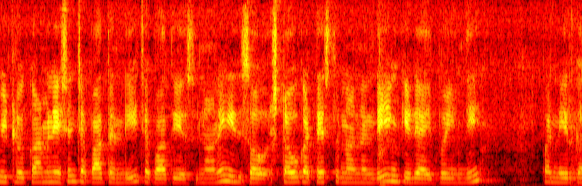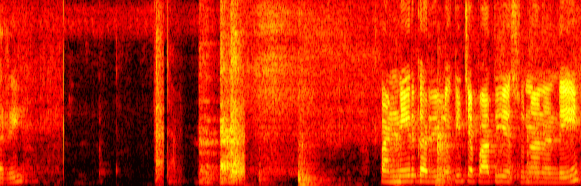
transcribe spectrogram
వీటిలో కాంబినేషన్ చపాతి అండి. చపాతి చేస్తున్నాను. ఇది స్టవ్ స్టవ్ కట్టేస్తున్నానండి. ఇంక ఇది అయిపోయింది. పన్నీర్ కర్రీ. పన్నీర్ కర్రీలోకి చపాతీ చేస్తున్నానండి.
